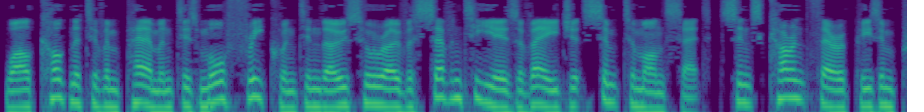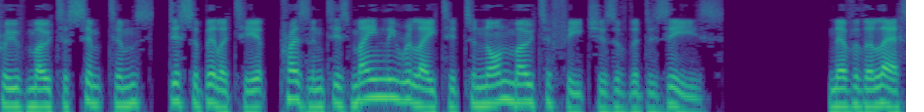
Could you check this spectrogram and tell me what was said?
while cognitive impairment is more frequent in those who are over 70 years of age at symptom onset. Since current therapies improve motor symptoms, disability at present is mainly related to non-motor features of the disease. Nevertheless,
